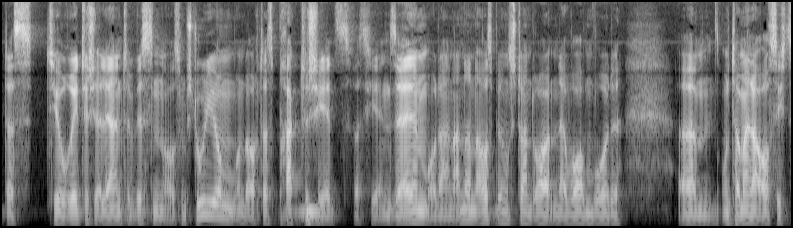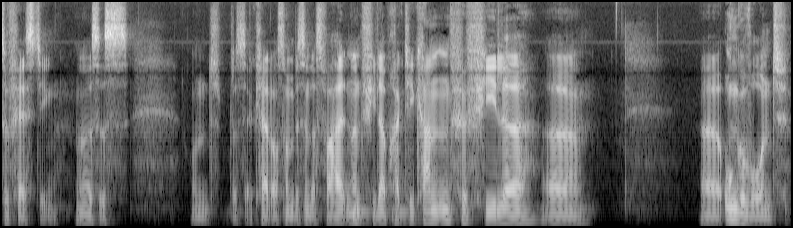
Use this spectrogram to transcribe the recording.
das theoretisch erlernte Wissen aus dem Studium und auch das Praktische jetzt, was hier in Selm oder an anderen Ausbildungsstandorten erworben wurde, ähm, unter meiner Aufsicht zu festigen. Ne, Das ist, und das erklärt auch so ein bisschen das Verhalten an vieler Praktikanten, für viele äh, äh, ungewohnt.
